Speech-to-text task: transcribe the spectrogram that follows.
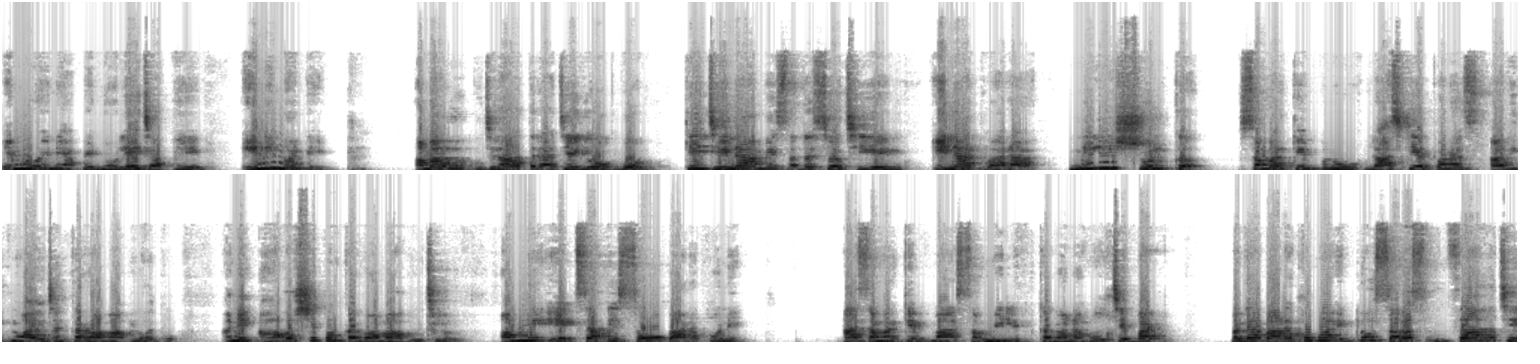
એમનું એને આપણે નોલેજ આપીએ. એની માટે અમારું ગુજરાત રાજ્ય યોગ બોર્ડ, કે જેના અમે સદસ્યો છીએ, એના દ્વારા નિઃશુલ્ક સમર કેમ્પનું લાસ્ટ યર પણ આ રીતનું આયોજન કરવામાં આવ્યું હતું અને આ વર્ષે પણ કરવામાં આવ્યું છે. અમને એક સાથે સો બાળકોને આ સમર કેમ્પમાં સંમિલિત કરવાના હોય છે. બટ બધા બાળકોમાં એટલો સરસ ઉત્સાહ છે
